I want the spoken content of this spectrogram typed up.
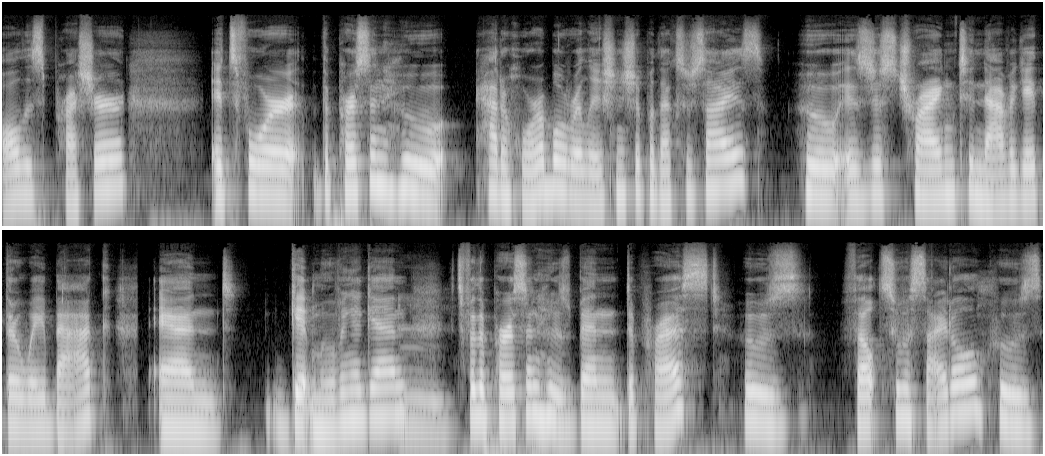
all this pressure. It's for the person who had a horrible relationship with exercise, who is just trying to navigate their way back and get moving again. Mm. It's for the person who's been depressed, who's felt suicidal, who's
